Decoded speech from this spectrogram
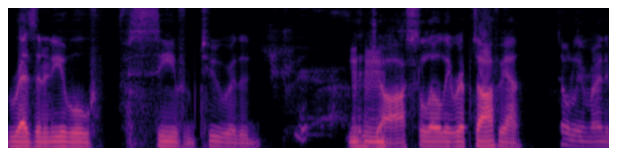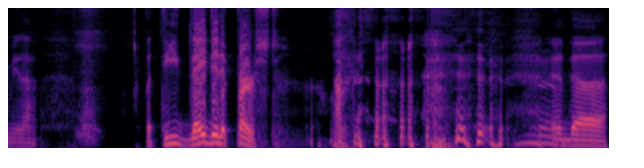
Resident Evil scene from two where the the Mhm. jaw slowly ripped off. Yeah, totally reminded me of that. But the, they did it first, and uh,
